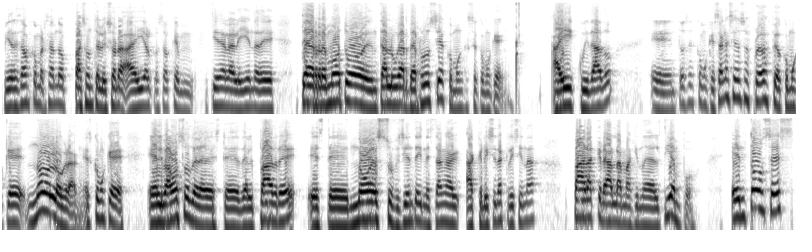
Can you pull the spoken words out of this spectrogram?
Mientras estamos conversando, pasa un televisor ahí al costado que tiene la leyenda de terremoto en tal lugar de Rusia, como que, como que ahí cuidado. Eh, entonces, como que están haciendo esas pruebas, pero como que no lo logran. Es como que el baboso de, este, del padre este, no es suficiente y necesitan a, a Cristina, Cristina para crear la máquina del tiempo. Entonces,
